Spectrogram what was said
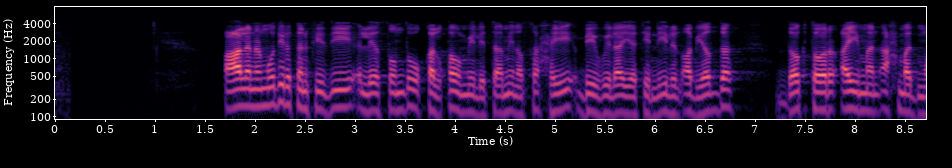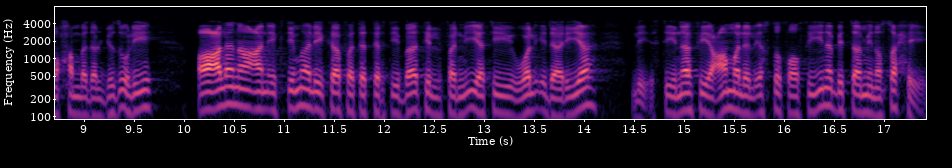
أعلن المدير التنفيذي للصندوق القومي للتأمين الصحي بولاية النيل الأبيض دكتور أيمن أحمد محمد الجزولي أعلن عن اكتمال كافة الترتيبات الفنية والإدارية لاستئناف عمل الاختصاصيين بالتأمين الصحي.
